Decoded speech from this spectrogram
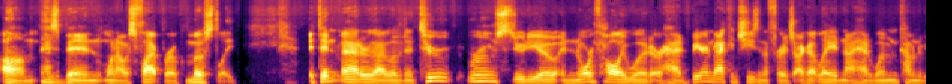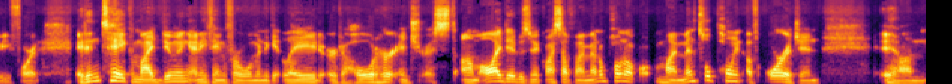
um, has been when I was flat broke, mostly. It didn't matter that I lived in a two room studio in North Hollywood or had beer and mac and cheese in the fridge. I got laid and I had women come to me for it. It didn't take my doing anything for a woman to get laid or to hold her interest. Um, all I did was make myself my mental point of, my mental point of origin. Um,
